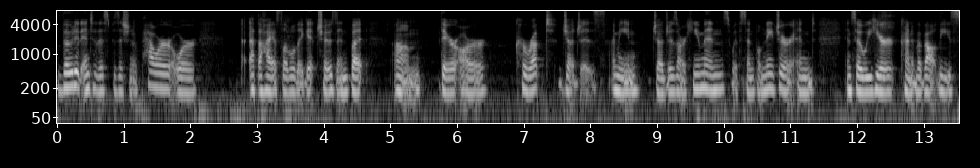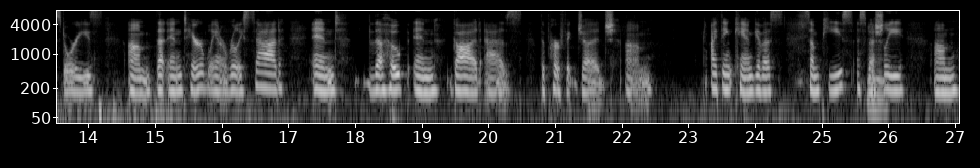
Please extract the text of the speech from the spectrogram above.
voted into this position of power or at the highest level they get chosen, but um, there are corrupt judges. I mean, judges are humans with sinful nature and and so we hear kind of about these stories um, that end terribly and are really sad. And the hope in God as the perfect judge, um, I think, can give us some peace, especially, um,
